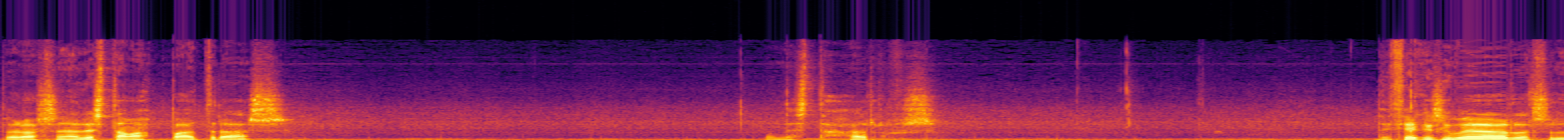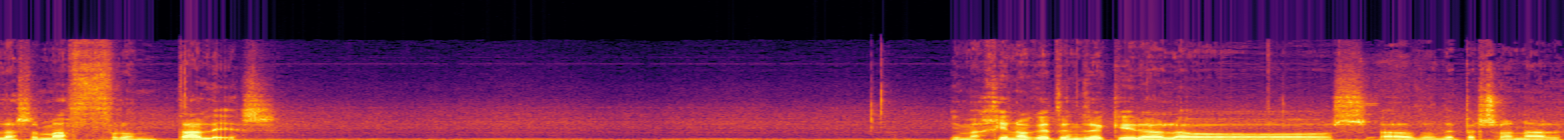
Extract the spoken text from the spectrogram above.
Pero Arsenal está más para atrás. ¿Dónde está Garrus? Decía que si hubiera las, las armas frontales. Imagino que tendré que ir a los... a donde personal.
